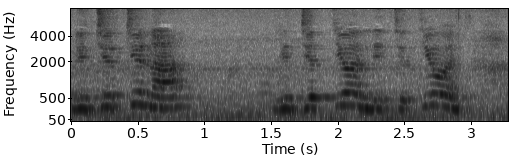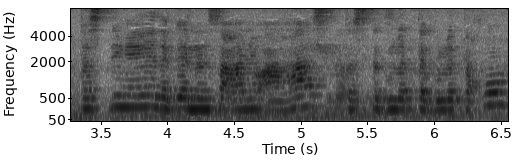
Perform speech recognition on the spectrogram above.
legit yun ah. Legit yun, legit yun. Tapos di ngayon, nag-ano sa akin yung ahas. Tapos nagulat-nagulat ako.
